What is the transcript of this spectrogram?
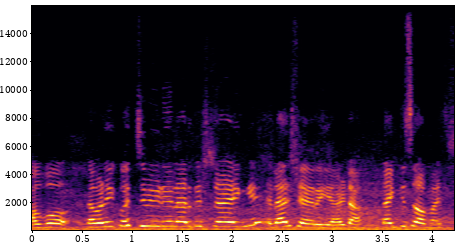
അപ്പോൾ നമ്മൾ ഈ കൊച്ചു വീഡിയോ എല്ലാവർക്കും ഇഷ്ടമായെങ്കിൽ എല്ലാവരും ഷെയർ ചെയ്യുക കേട്ടോ. താങ്ക് സോ മച്ച്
